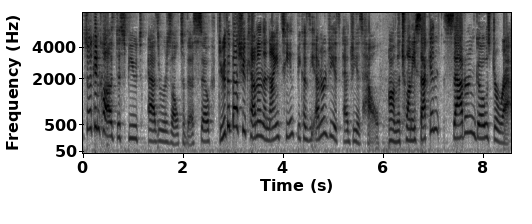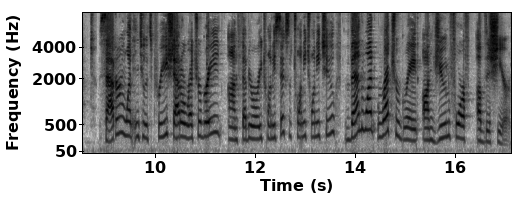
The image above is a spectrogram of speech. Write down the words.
so it can cause disputes as a result of this. So do the best you can on the 19th because the energy is edgy as hell. On the 22nd, Saturn Saturn goes direct. Saturn went into its pre-shadow retrograde on February 26th of 2022, then went retrograde on June 4th of this year.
